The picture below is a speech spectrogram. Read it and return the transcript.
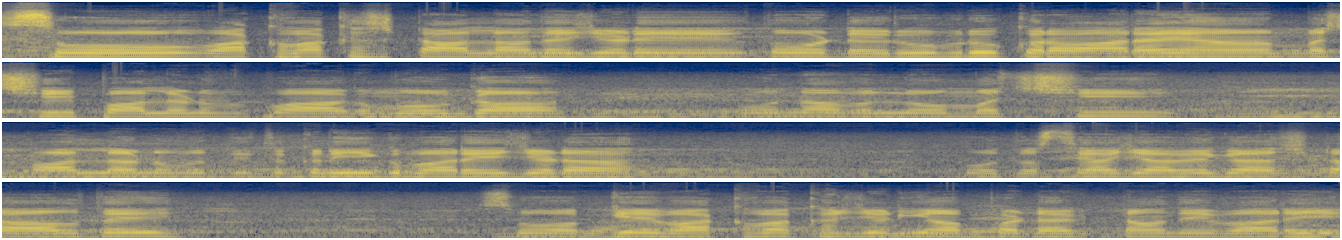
ਸੋ ਵੱਖ-ਵੱਖ ਸਟਾਲਾਂ ਦੇ ਜਿਹੜੇ ਤੁਹਾਡੇ ਰੂਬਰੂ ਕਰਵਾ ਰਹੇ ਹਾਂ, ਮੱਛੀ ਪਾਲਣ ਵਿਭਾਗ ਮੋਗਾ, ਉਹਨਾਂ ਵੱਲੋਂ ਮੱਛੀ ਪਾਲਣ ਦੀ ਤਕਨੀਕ ਬਾਰੇ ਜਿਹੜਾ ਉਹ ਦੱਸਿਆ ਜਾਵੇਗਾ ਸਟਾਲ ਤੇ। ਸੋ ਅੱਗੇ ਵੱਖ-ਵੱਖ ਜਿਹੜੀਆਂ ਪ੍ਰੋਡਕਟਾਂ ਦੇ ਬਾਰੇ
